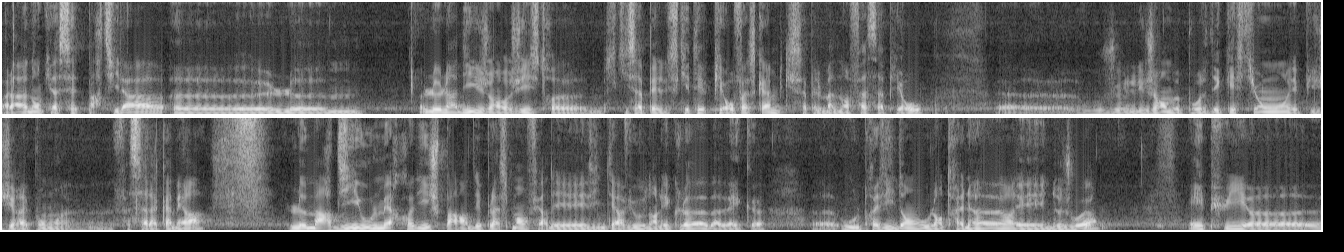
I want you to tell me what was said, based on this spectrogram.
Voilà, donc il y a cette partie-là. Euh, le, lundi, j'enregistre euh, ce qui s'appelle, ce qui était Pierrot Facecam, qui s'appelle maintenant Face à Pierrot où je- les gens me posent des questions et puis j'y réponds euh, face à la caméra. Le mardi ou le mercredi, je pars en déplacement faire des interviews dans les clubs avec euh, euh, ou le président ou l'entraîneur et deux joueurs. Et puis, euh,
